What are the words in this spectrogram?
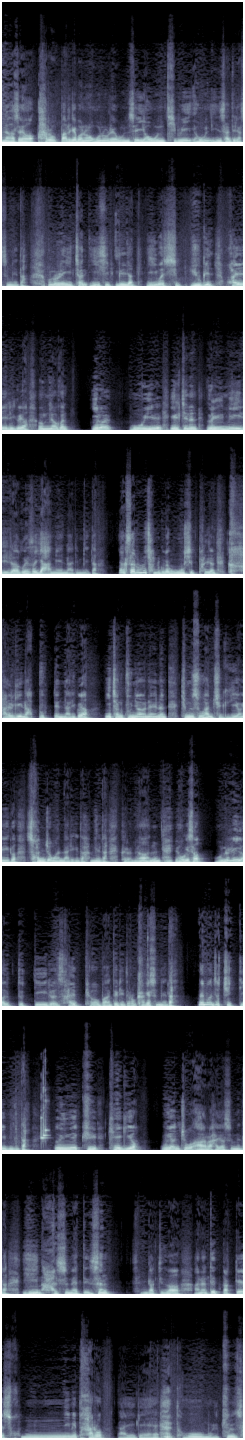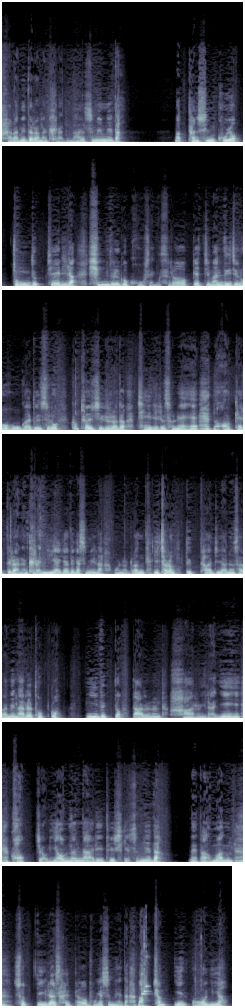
안녕하세요. 하루 빠르게 보는 오늘의 운세 여운 TV 여운 인사드렸습니다. 오늘은 2021년 2월 16일 화요일이고요. 음력은 1월 5일, 일지는 을미일이라고 해서 양의 날입니다. 약사로는 1958년 칼기 납북된 날이고요. 2009년에는 김수환 추기경이 그 선종한 날이기도 합니다. 그러면 여기서 오늘의 열두 띠를 살펴봐 드리도록 하겠습니다. 네, 먼저 쥐띠입니다. 의의 귀, 계기요, 우연조 아라 하였습니다. 이 말씀의 뜻은 생각지도 않은 뜻밖의 손님이 바로 나에게 도움을 줄 사람이더라는 그런 말씀입니다. 막탄신 고요 종득 재리라 힘들고 고생스럽겠지만 늦은 오후가 될수록 그 결실을 얻어 재리를 손에 넣겠더라는 그런 이야기가 되겠습니다. 오늘은 이처럼 뜻하지 않은 사람이 나를 돕고 이득도 따르는 하루이라니 걱정이 없는 날이 되시겠습니다. 네, 다음은 소띠를 살펴보겠습니다. 막청인언이요.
